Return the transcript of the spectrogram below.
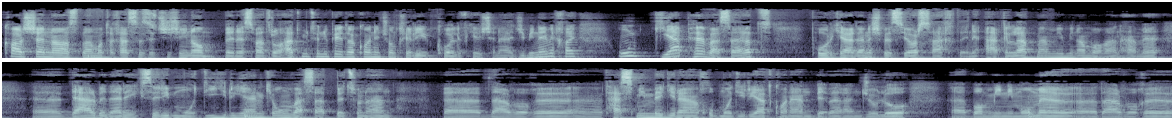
کارشناس نه متخصص چیش اینا به نسبت راحت می‌تونی پیدا کنی چون خیلی کوالیفیکیشن عجیبی نمی‌خوای. اون گپ وسط پر کردنش بسیار سخته. یعنی اغلب من می‌بینم واقعا همه در به در یک سری مدیری که اون وسط بتونن در واقع تصمیم بگیرن خوب مدیریت کنن ببرن جلو با مینیموم در واقع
